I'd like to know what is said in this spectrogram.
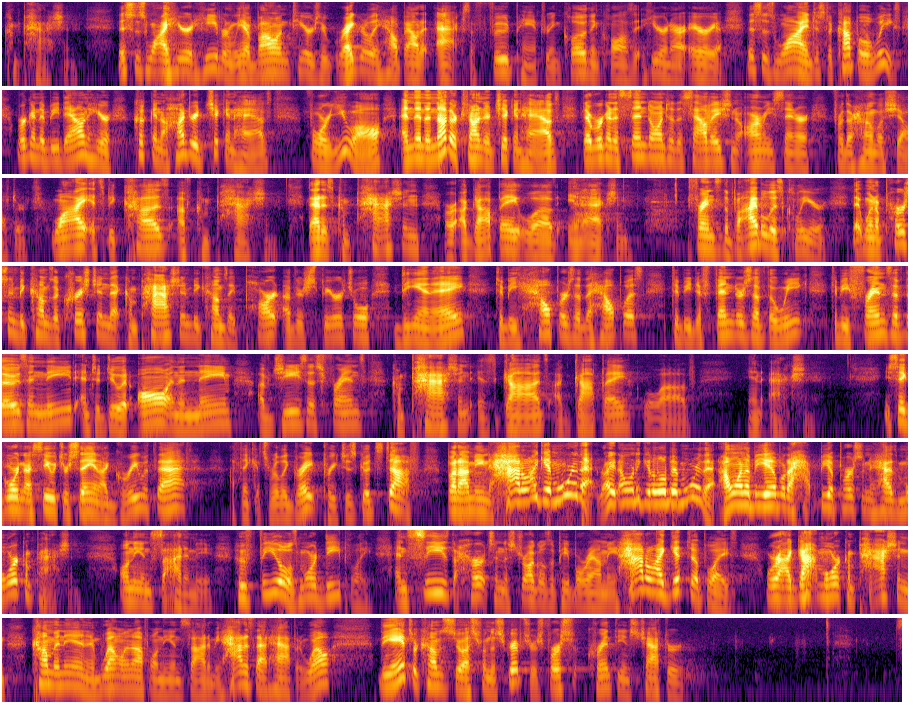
compassion. This is why here at Hebron we have volunteers who regularly help out at Acts, a food pantry and clothing closet here in our area. This is why in just a couple of weeks we're going to be down here cooking 100 chicken halves for you all, and then another 100 chicken halves that we're going to send on to the Salvation Army Center for their homeless shelter. Why? It's because of compassion. That is compassion or agape love in action. Friends, the Bible is clear that when a person becomes a Christian, that compassion becomes a part of their spiritual DNA to be helpers of the helpless, to be defenders of the weak, to be friends of those in need, and to do it all in the name of Jesus. Friends, compassion is God's agape love in action. You say, Gordon, I see what you're saying. I agree with that. I think it's really great, preaches good stuff. But I mean, how do I get more of that, right? I want to get a little bit more of that. I want to be able to ha- be a person who has more compassion on the inside of me, who feels more deeply and sees the hurts and the struggles of people around me? How do I get to a place where I got more compassion coming in and welling up on the inside of me? How does that happen? Well, the answer comes to us from the scriptures. 1 Corinthians chapter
